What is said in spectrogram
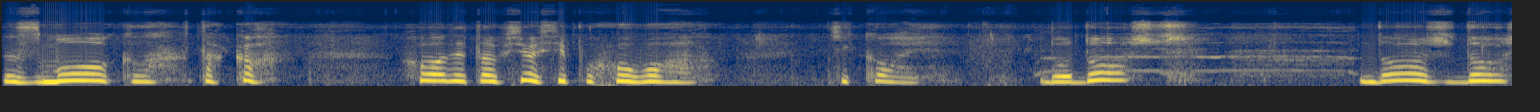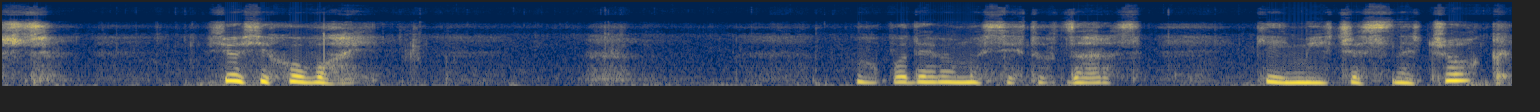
змокла, така. Ходить, а все сі поховало. Тікає. Бо дощ, дощ, дощ, все сі ховає. Ну, подивимося тут зараз, який мій чесничок.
